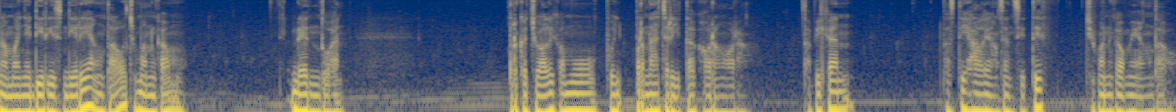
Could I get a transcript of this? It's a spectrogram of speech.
Namanya diri sendiri yang tahu cuman kamu dan Tuhan terkecuali kamu pernah cerita ke orang-orang. Tapi kan pasti hal yang sensitif cuman kamu yang tahu.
